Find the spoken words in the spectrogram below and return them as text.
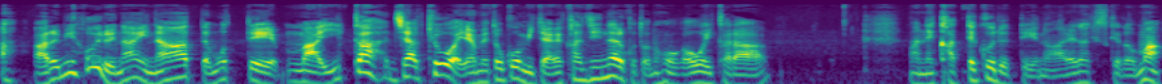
あ、アルミホイルないなーって思って、まあいいか、じゃあ今日はやめとこうみたいな感じになることの方が多いから、まあね、買ってくるっていうのはあれですけど、まあ、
